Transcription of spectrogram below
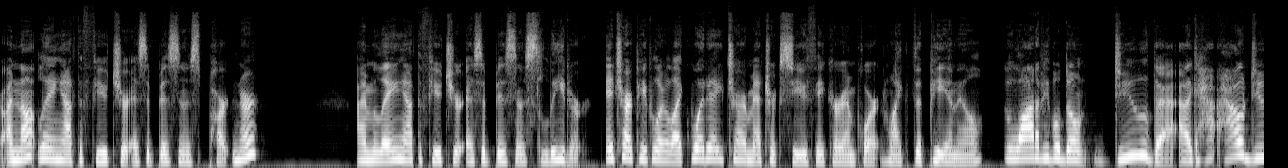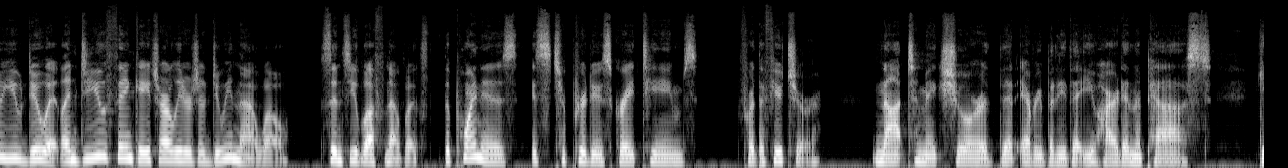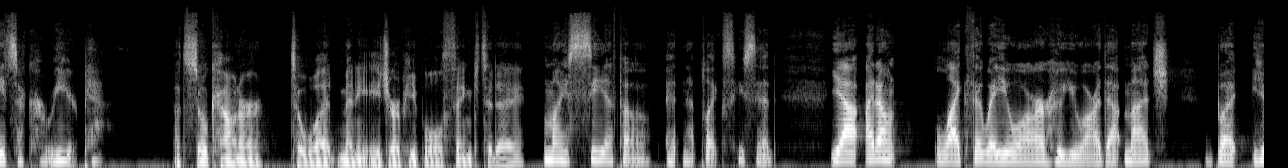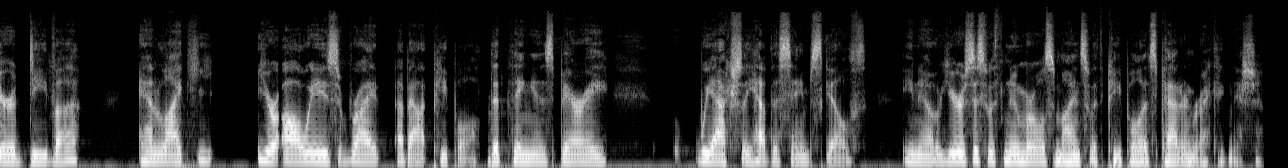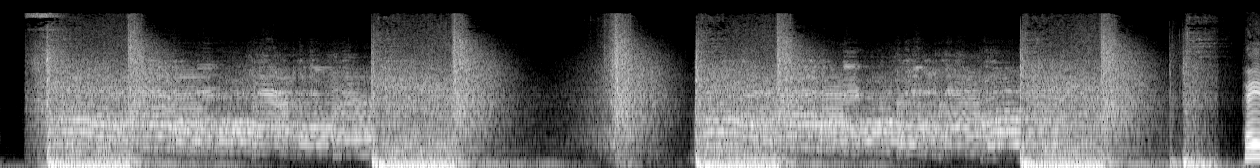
I'm not laying out the future as a business partner. I'm laying out the future as a business leader. HR people are like, what HR metrics do you think are important? Like the P&L? A lot of people don't do that. Like, how, how do you do it? And do you think HR leaders are doing that well since you left Netflix? The point is, is to produce great teams for the future, not to make sure that everybody that you hired in the past gets a career path. That's so counter to what many HR people think today. My CFO at Netflix, he said, yeah, I don't like the way you are, who you are that much, but you're a diva and like you're always right about people. The thing is, Barry, we actually have the same skills. You know, yours is with numerals, mine's with people, it's pattern recognition.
